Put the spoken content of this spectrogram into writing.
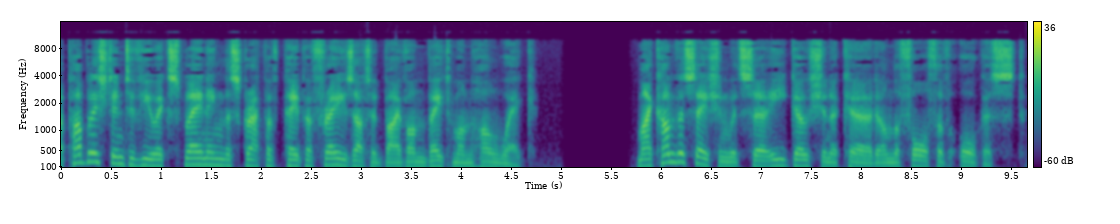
A published interview explaining the scrap of paper phrase uttered by von Bethmann Hollweg. My conversation with Sir E. Goschen occurred on the 4th of August.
